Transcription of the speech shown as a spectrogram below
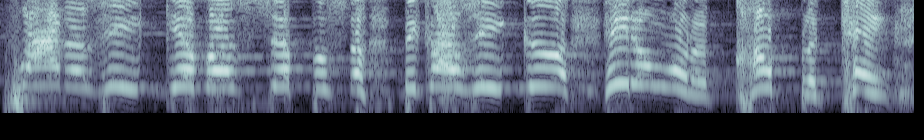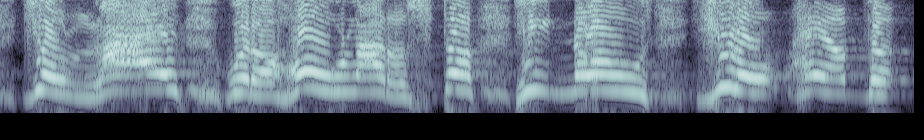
Why does he give us simple stuff? Because he good. He don't want to complicate your life with a whole lot of stuff. He knows you don't have the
